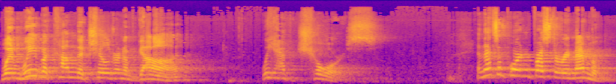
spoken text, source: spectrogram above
When we become the children of God, we have chores. And that's important for us to remember.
